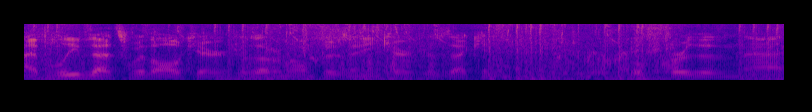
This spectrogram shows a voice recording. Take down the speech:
I believe that's with all characters. I don't know if there's any characters that can go further than that.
